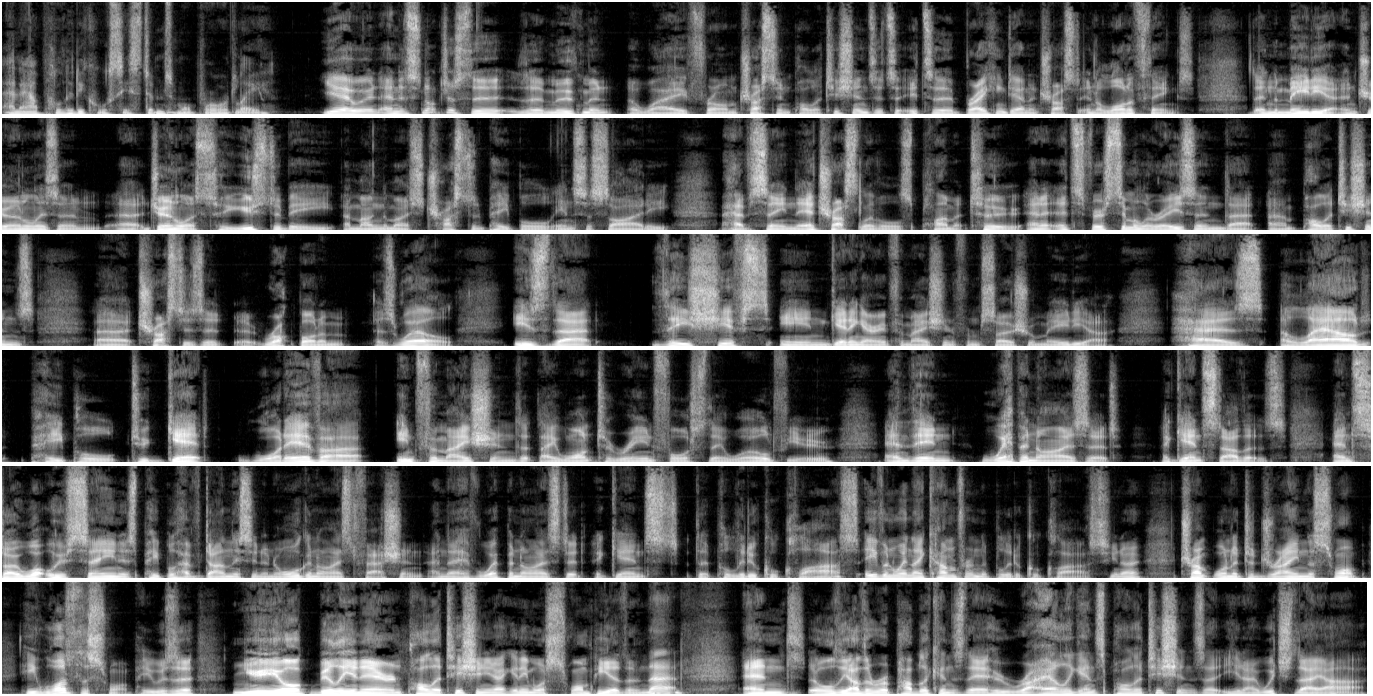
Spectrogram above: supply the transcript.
and our political systems more broadly? Yeah, and it's not just the, the movement away from trust in politicians. It's a, it's a breaking down in trust in a lot of things. And the media and journalism, uh, journalists who used to be among the most trusted people in society, have seen their trust levels plummet too. And it's for a similar reason that um, politicians' uh, trust is at, at rock bottom as well. Is that these shifts in getting our information from social media has allowed people to get whatever information that they want to reinforce their worldview and then weaponize it against others. And so what we've seen is people have done this in an organized fashion and they have weaponized it against the political class, even when they come from the political class. You know, Trump wanted to drain the swamp. He was the swamp. He was a New York billionaire and politician. You don't get any more swampier than that. and all the other Republicans there who rail against politicians, uh, you know, which they are.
